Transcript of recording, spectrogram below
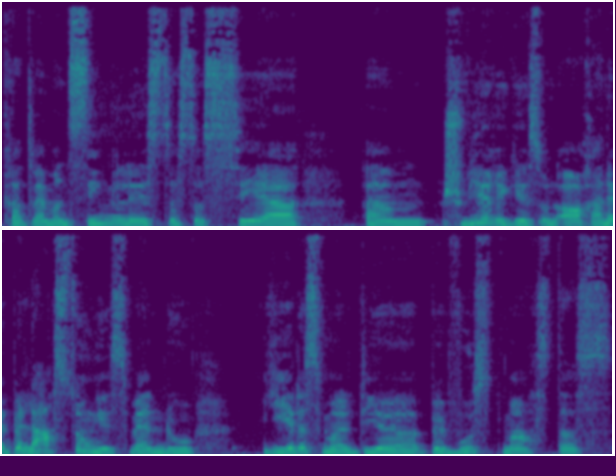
gerade wenn man Single ist, dass das sehr ähm, schwierig ist und auch eine Belastung ist, wenn du jedes Mal dir bewusst machst, dass,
